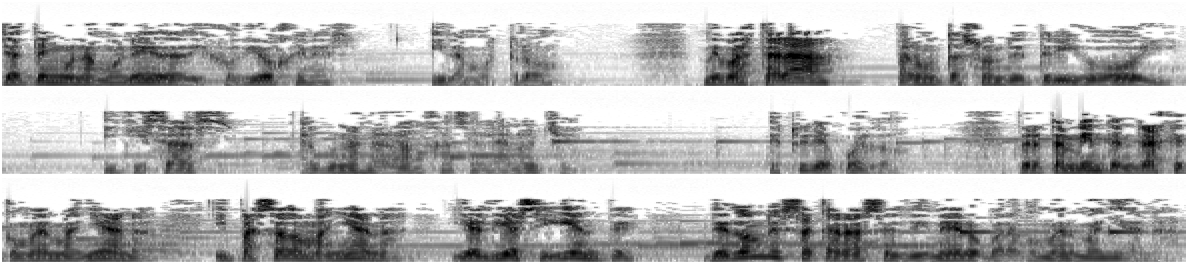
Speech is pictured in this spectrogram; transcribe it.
Ya tengo una moneda, dijo Diógenes, y la mostró. Me bastará para un tazón de trigo hoy, y quizás algunas naranjas en la noche. Estoy de acuerdo, pero también tendrás que comer mañana y pasado mañana y al día siguiente. ¿De dónde sacarás el dinero para comer mañana?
